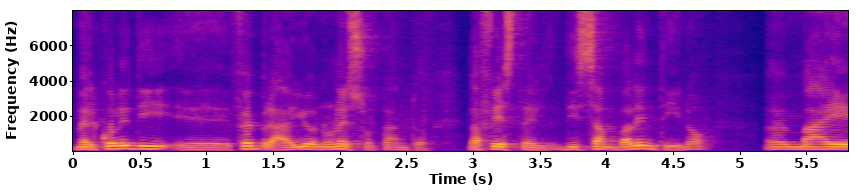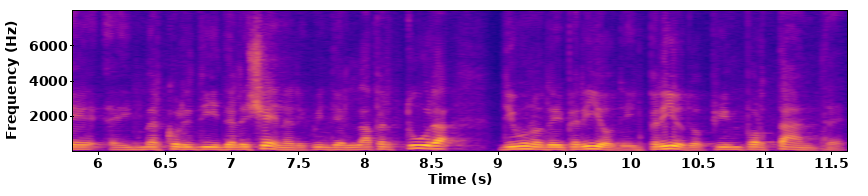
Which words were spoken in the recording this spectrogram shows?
mercoledì eh, febbraio non è soltanto la festa di San Valentino, eh, ma è, il mercoledì delle ceneri, quindi è l'apertura di uno dei periodi, il periodo più importante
